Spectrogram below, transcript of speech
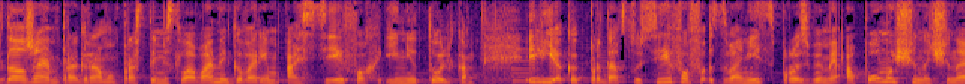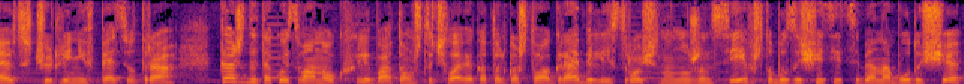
Продолжаем программу. Простыми словами говорим о сейфах и не только. Илье, как продавцу сейфов, звонить с просьбами о помощи начинают чуть ли не в 5 утра. Каждый такой звонок либо о том, что человека только что ограбили и срочно нужен сейф, чтобы защитить себя на будущее,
